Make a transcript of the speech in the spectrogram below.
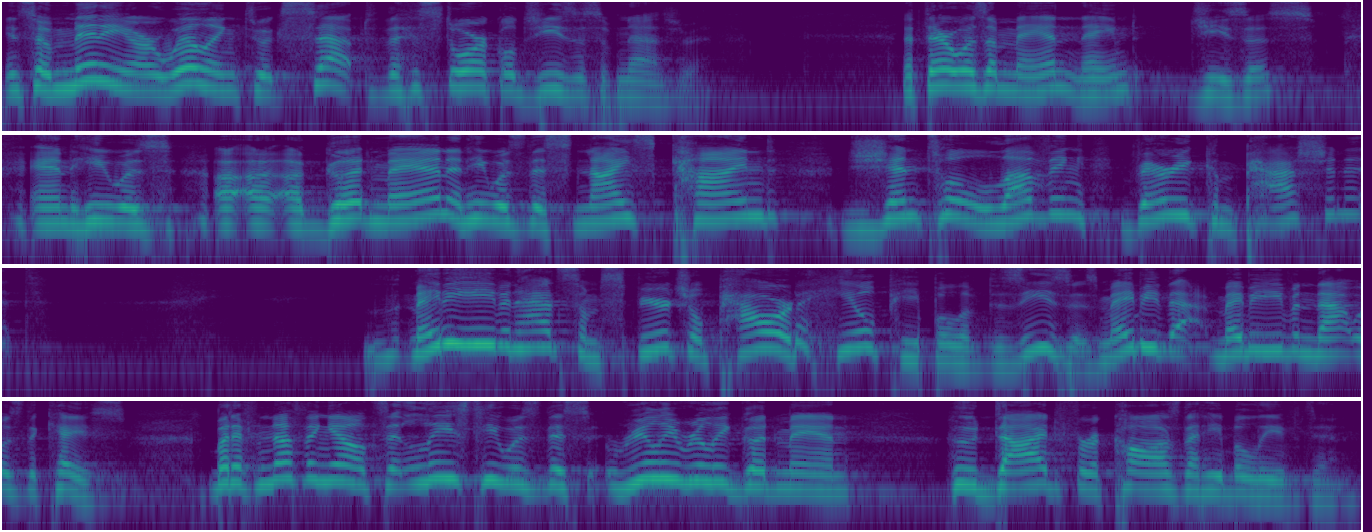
And so many are willing to accept the historical Jesus of Nazareth. That there was a man named Jesus, and he was a, a, good man, and he was this nice, kind, gentle, loving, very compassionate. Maybe he even had some spiritual power to heal people of diseases. Maybe that, maybe even that was the case. But if nothing else, at least he was this really, really good man who died for a cause that he believed in.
